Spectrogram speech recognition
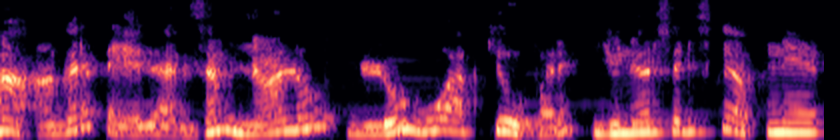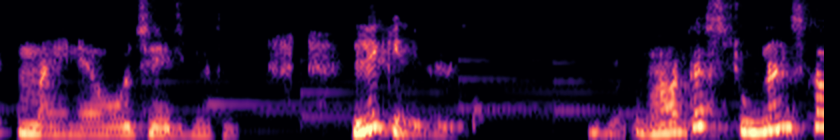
हाँ अगर आप एग्ज़ाम ना लो लो वो आपके ऊपर है यूनिवर्सिटीज के अपने मायने वो चीज़ में तो। लेकिन वहाँ पे स्टूडेंट्स का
